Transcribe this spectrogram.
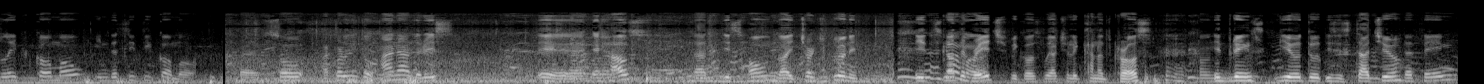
Lake Como in the city Como. Uh, so according to Anna, there is a, a house that is owned by George Clooney. It's not a bridge because we actually cannot cross. it brings you to this statue. The thing.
